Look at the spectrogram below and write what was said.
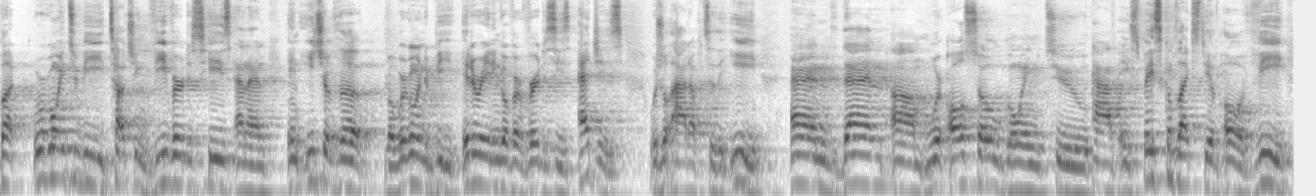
but we're going to be touching V vertices and then in each of the, but we're going to be iterating over vertices edges, which will add up to the E. And then um, we're also going to have a space complexity of O of V.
